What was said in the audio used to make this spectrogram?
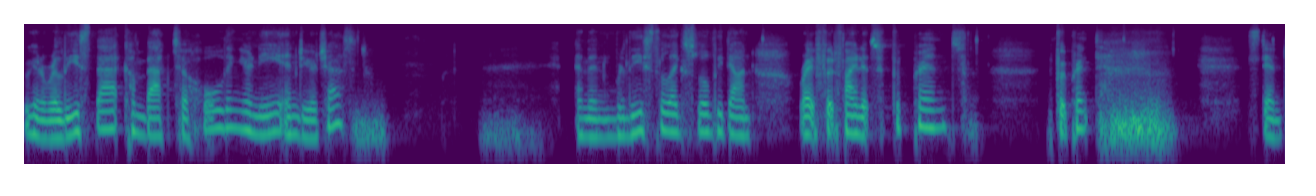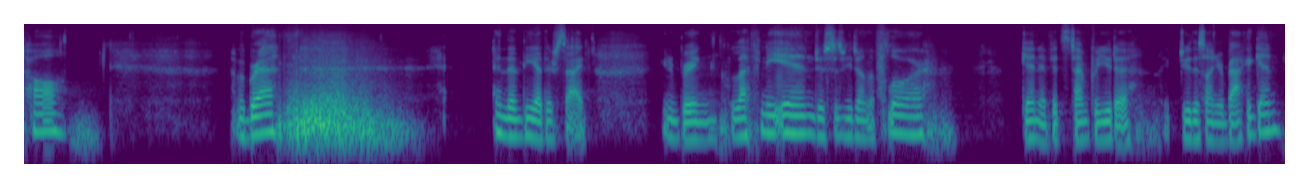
We're going to release that, come back to holding your knee into your chest. And then release the leg slowly down. Right foot find its footprint. Footprint. Stand tall. Have a breath. And then the other side. Going to bring left knee in just as we did on the floor. Again, if it's time for you to do this on your back again,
